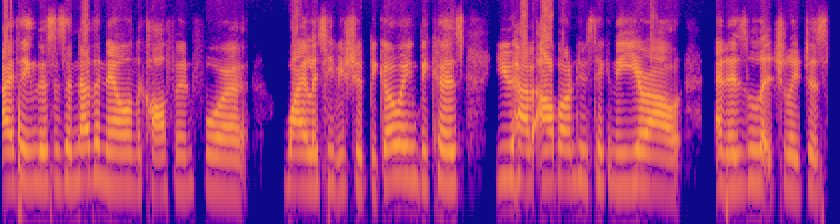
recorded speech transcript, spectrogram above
I think this is another nail in the coffin for why Latifi should be going because you have Albon who's taken a year out and is literally just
